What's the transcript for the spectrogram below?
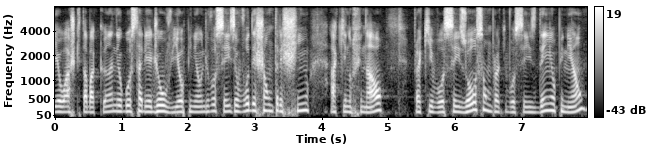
eu acho que está bacana eu gostaria de ouvir a opinião de vocês. Eu vou deixar um trechinho aqui no final para que vocês ouçam, para que vocês deem opinião.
